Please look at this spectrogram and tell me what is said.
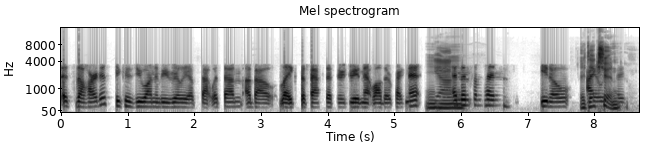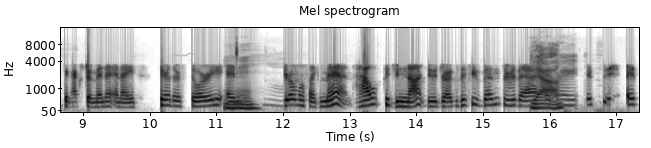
it's the hardest because you want to be really upset with them about like the fact that they're doing that while they're pregnant, Yeah. and then sometimes you know Addiction. I take an extra minute and I hear their story and Mhm. You're almost like, man, how could you not do drugs if you've been through that? Yeah. Right. It's it's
